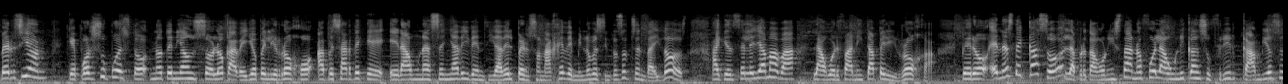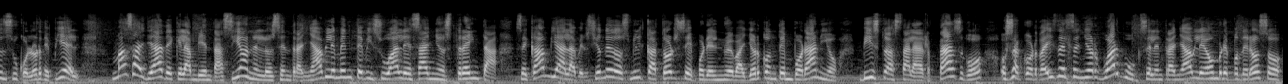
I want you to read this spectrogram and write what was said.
Versión que por supuesto no tenía un solo cabello pelirrojo a pesar de que era una seña de identidad del personaje de 1982, a quien se le llamaba la huerfanita pelirroja. Pero en este caso, la protagonista no fue la única en sufrir cambios en su color de piel. Más allá de que la ambientación en los entrañablemente visuales años 30 se cambia a la versión de 2014 por el Nueva York contemporáneo, visto hasta el hartazgo, ¿os acordáis del señor Warbucks, el entrañable hombre poderoso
